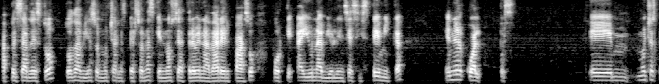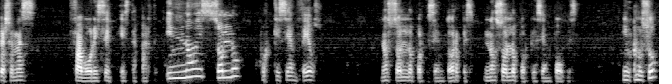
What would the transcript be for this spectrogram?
A pesar de esto, todavía son muchas las personas que no se atreven a dar el paso porque hay una violencia sistémica en el cual, pues, em, muchas personas favorecen esta parte. Y no es solo porque sean feos, no solo porque sean torpes, no solo porque sean pobres. Incluso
